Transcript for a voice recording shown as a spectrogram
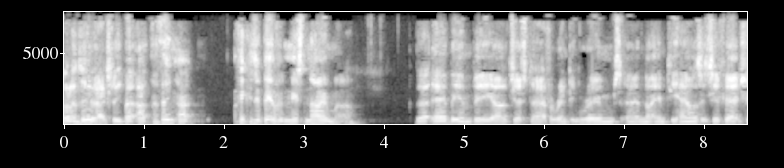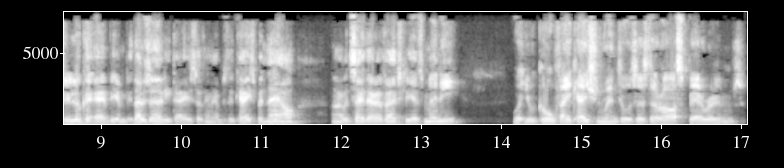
Well, I do actually, but I, think I think it's a bit of a misnomer the Airbnb are just uh, for renting rooms and not empty houses. If you actually look at Airbnb, those early days, I think that was the case. But now, I would say there are virtually as many what you would call vacation rentals as there are spare rooms.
